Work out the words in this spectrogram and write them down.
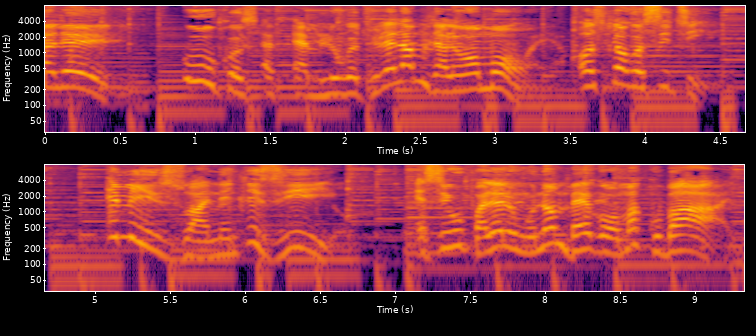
mlaleli ukhosi FM lukwethulela umdlalo womoya osihloko sithi imizwa nenhliziyo esiubhalelwe nguNombeko Magubane.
